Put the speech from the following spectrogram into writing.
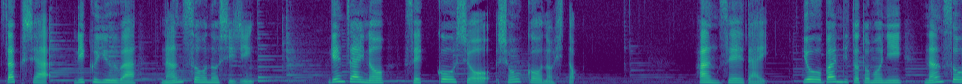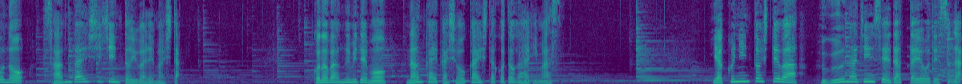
作者陸遊は南宋の詩人。現在の浙江省将校の人。漢聖代楊万里とともに南宋の三大詩人と言われました。この番組でも何回か紹介したことがあります。役人としては不遇な人生だったようですが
